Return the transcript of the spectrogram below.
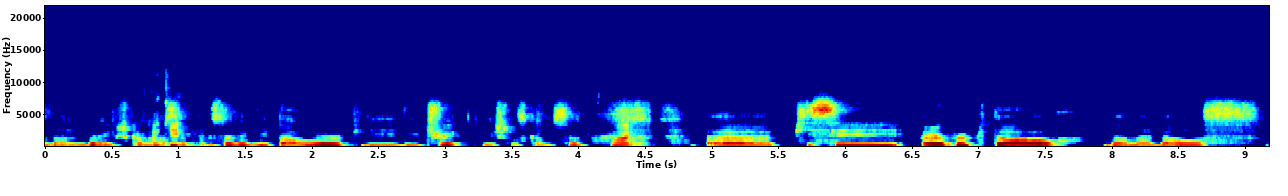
dans le break. Je commençais plus avec des power, puis des, tricks, des choses comme ça. Ouais. Euh, puis c'est un peu plus tard dans ma danse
